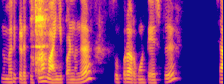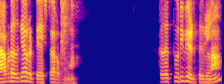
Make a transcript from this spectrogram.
இந்த மாதிரி கிடச்சிச்சுன்னா வாங்கி பண்ணுங்கள் சூப்பராக இருக்கும் டேஸ்ட்டு சாப்பிட்றதுக்கே ஒரு டேஸ்ட்டாக இருக்குங்க. அதை துருவி எடுத்துக்கலாம்.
